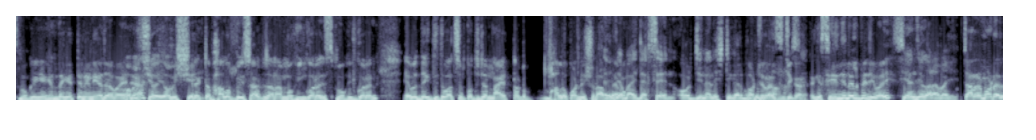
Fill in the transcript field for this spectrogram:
স্মোকিং এখান থেকে টেনে নিয়ে যাবে অবশ্যই অবশ্যই। একটা ভালো ফিচার যারা মুকিং করেন স্মোকিং করেন। এবার দেখতে তো পাচ্ছেন প্রতিটা নাইটটা ভালো কন্ডিশন এই যে ভাই দেখছেন অরিজিনাল স্টিকার অরিজিনাল স্টিকার সিএনজিন এলপিজি ভাই? সিএনজি করা ভাই। চারের মডেল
